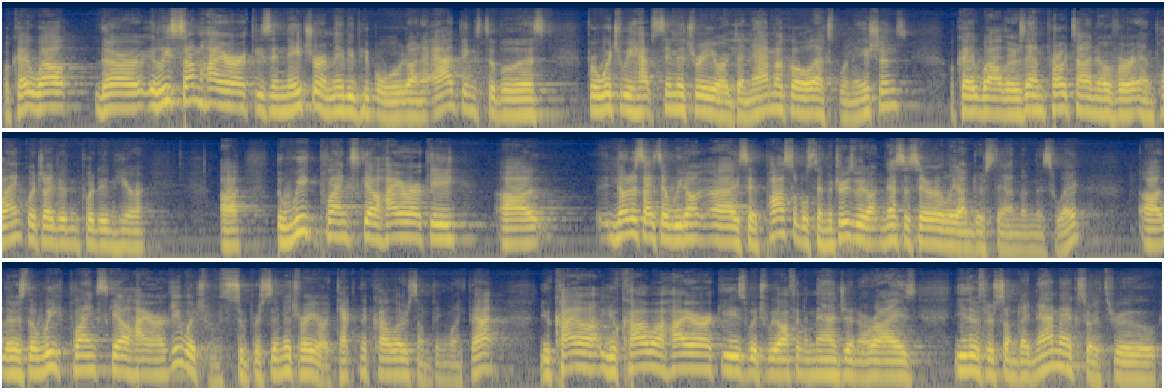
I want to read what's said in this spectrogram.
Okay, well, there are at least some hierarchies in nature, and maybe people would want to add things to the list for which we have symmetry or dynamical explanations. Okay, well, there's m proton over m Planck, which I didn't put in here. Uh, the weak Planck scale hierarchy, uh, notice I said we don't, uh, I said possible symmetries, we don't necessarily understand them this way. Uh, there's the weak Planck scale hierarchy, which was supersymmetry or technicolor, something like that. Yukawa, hierarchies, which we often imagine arise either through some dynamics or through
